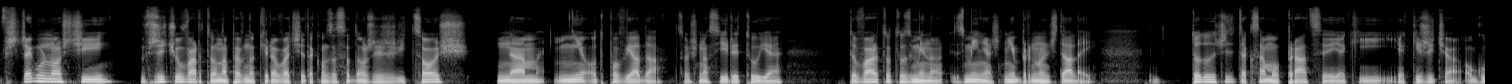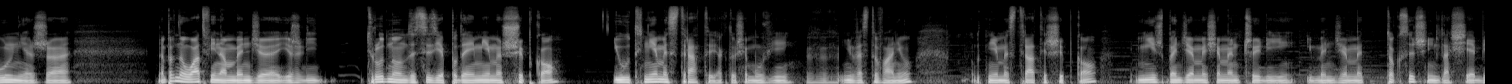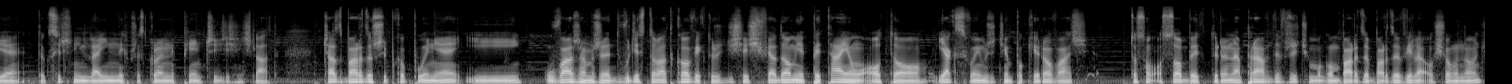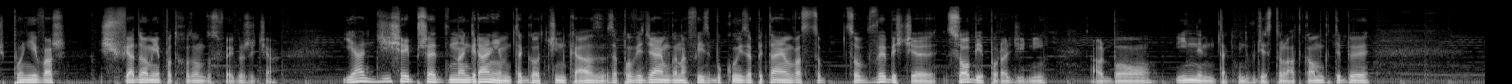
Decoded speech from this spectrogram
W szczególności w życiu warto na pewno kierować się taką zasadą, że jeżeli coś nam nie odpowiada, coś nas irytuje, to warto to zmienia, zmieniać, nie brnąć dalej. To dotyczy tak samo pracy, jak i, jak i życia ogólnie, że na pewno łatwiej nam będzie, jeżeli trudną decyzję podejmiemy szybko i utniemy straty, jak to się mówi w inwestowaniu, utniemy straty szybko, niż będziemy się męczyli i będziemy toksyczni dla siebie, toksyczni dla innych przez kolejne 5 czy 10 lat czas bardzo szybko płynie i uważam, że dwudziestolatkowie, którzy dzisiaj świadomie pytają o to, jak swoim życiem pokierować, to są osoby, które naprawdę w życiu mogą bardzo, bardzo wiele osiągnąć, ponieważ świadomie podchodzą do swojego życia. Ja dzisiaj przed nagraniem tego odcinka zapowiedziałem go na Facebooku i zapytałem was, co, co wy byście sobie poradzili albo innym takim dwudziestolatkom, gdyby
